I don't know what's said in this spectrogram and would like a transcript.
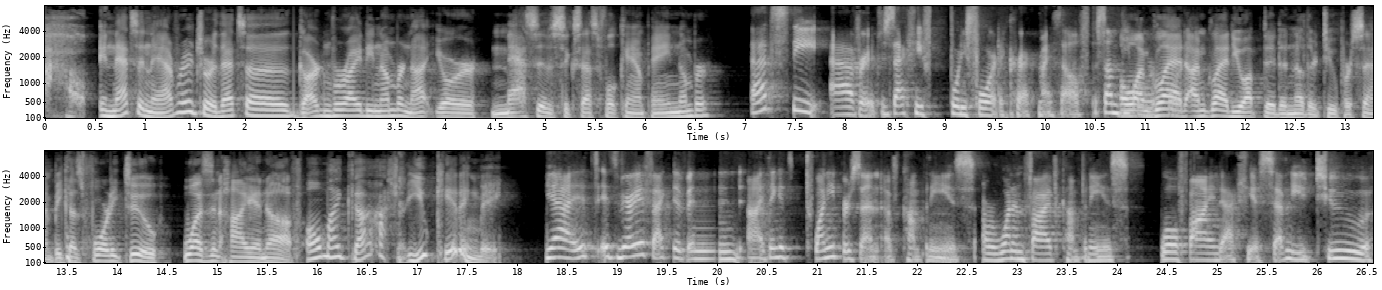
Wow. And that's an average or that's a garden variety number, not your massive successful campaign number? That's the average. It's actually 44 to correct myself. Some oh, people Oh, I'm glad I'm glad you upped it another 2% because 42 wasn't high enough. Oh my gosh, are you kidding me? Yeah, it's it's very effective and I think it's 20% of companies or 1 in 5 companies will find actually a 72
